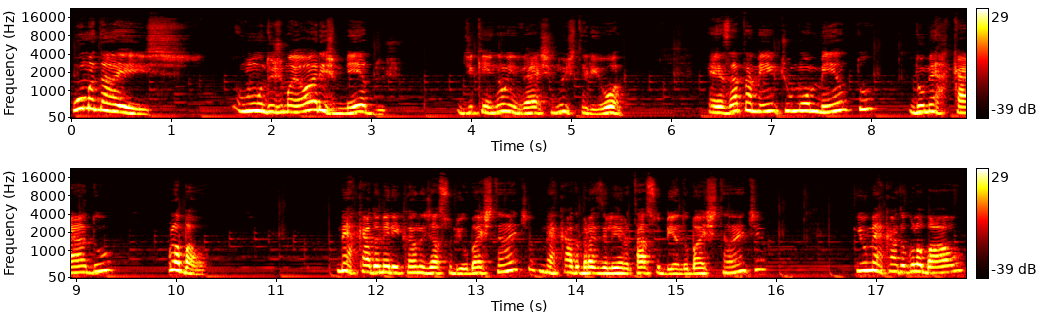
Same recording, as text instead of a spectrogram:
Uma das, um dos maiores medos de quem não investe no exterior é exatamente o momento do mercado global. O mercado americano já subiu bastante, o mercado brasileiro está subindo bastante e o mercado global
